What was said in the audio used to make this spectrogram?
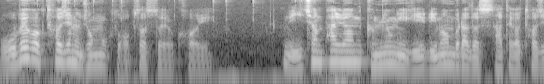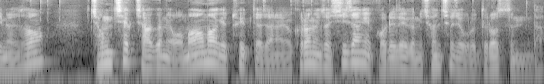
500억 터지는 종목도 없었어요, 거의. 근데 2008년 금융위기 리먼 브라더스 사태가 터지면서 정책 자금이 어마어마하게 투입되잖아요. 그러면서 시장의 거래대금이 전체적으로 늘었습니다.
